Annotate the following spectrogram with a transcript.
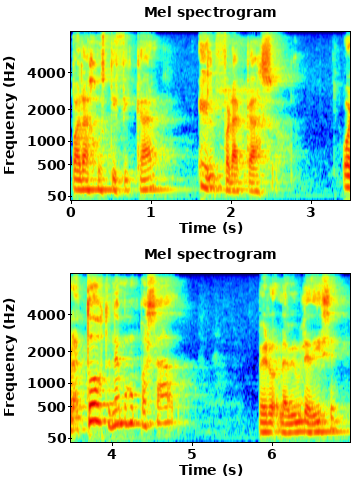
para justificar el fracaso. Ahora, todos tenemos un pasado, pero la Biblia dice,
